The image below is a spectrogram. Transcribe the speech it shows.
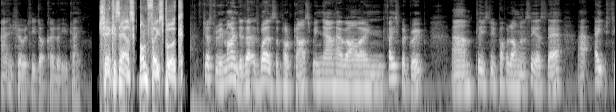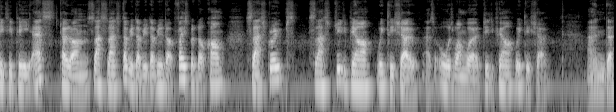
at ensurety.co.uk. Check us out on Facebook. Just a reminder that as well as the podcast, we now have our own Facebook group. Um, please do pop along and see us there at https colon slash slash www.facebook.com slash groups slash GDPR weekly show. That's always one word, GDPR weekly show. And uh,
